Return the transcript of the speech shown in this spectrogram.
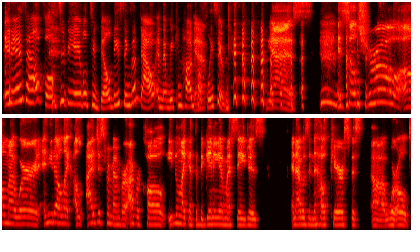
it is helpful to be able to build these things up now and then we can hug yep. hopefully soon. Yes. It's so true. Oh my word. And you know like i just remember i recall even like at the beginning of my stages and I was in the healthcare spe- uh, world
